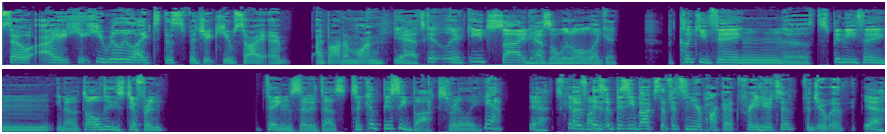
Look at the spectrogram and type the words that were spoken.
so I he, he really liked this fidget cube, so I I, I bought him one. Yeah, it's get like each side has a little like a a clicky thing, a spinny thing. You know, it's all these different things that it does. It's like a busy box, really. Yeah. yeah, it's kind of Uh, fun. It's a busy box that fits in your pocket for you to fidget with. Yeah,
